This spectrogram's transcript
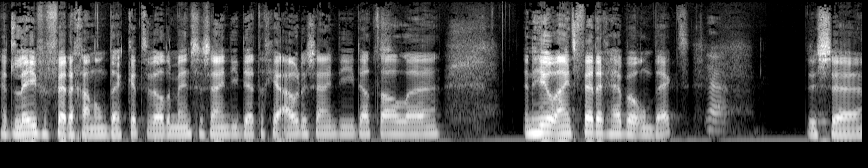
het leven verder gaan ontdekken. Terwijl er mensen zijn die 30 jaar ouder zijn, die dat al eh, een heel eind verder hebben ontdekt. ja, Dus eh,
